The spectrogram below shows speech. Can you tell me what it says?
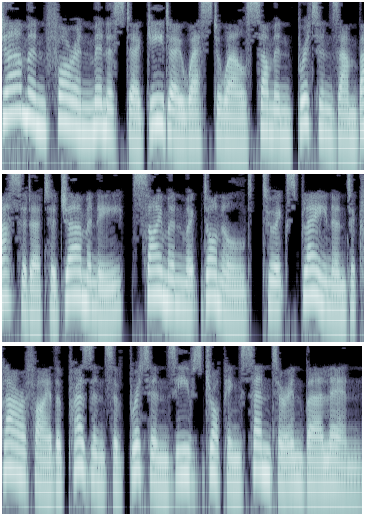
German Foreign Minister Guido Westerwelle summoned Britain's ambassador to Germany, Simon McDonald, to explain and to clarify the presence of Britain's eavesdropping centre in Berlin.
